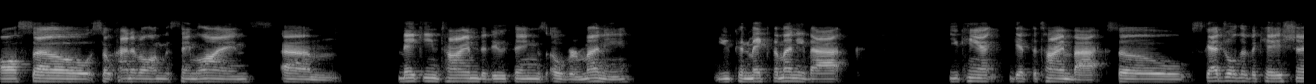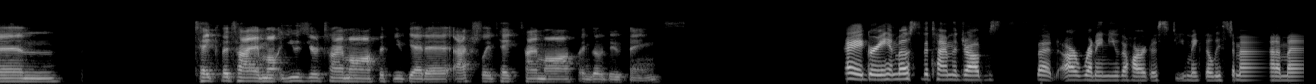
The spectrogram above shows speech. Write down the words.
Also, so kind of along the same lines, um, making time to do things over money. You can make the money back. You can't get the time back. So schedule the vacation, take the time use your time off if you get it actually take time off and go do things i agree and most of the time the jobs that are running you the hardest you make the least amount of money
